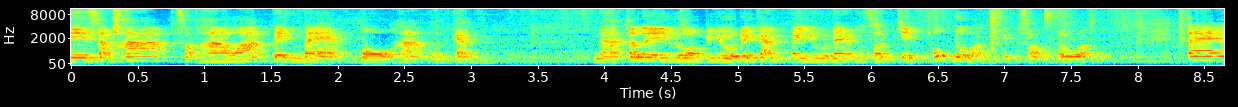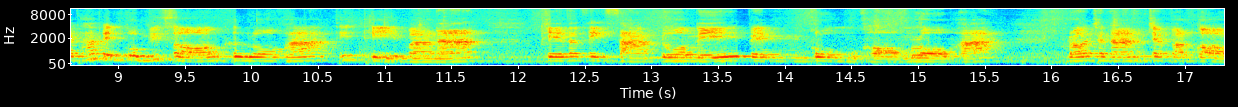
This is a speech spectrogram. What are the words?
มีสภาพสภาวะเป็นแบบโมหะเหมือนกันนะก็เลยรวมไปอยู่ด้วยกันไปอยู่ในอกุศลจิตทุกดวง 12 ดวง แต่ถ้าเป็นกลุ่มที่สองคือโลภะทิฏฐิมานะเจตสิกสามดวงนี้เป็นกลุ่มของโลภะเพราะฉะนั้นจะประกอบ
